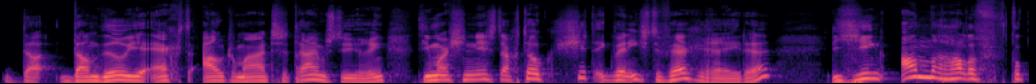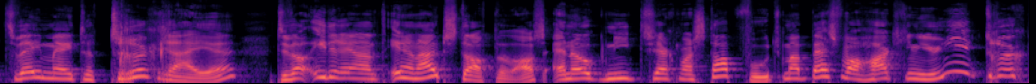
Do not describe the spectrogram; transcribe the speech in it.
Da- dan wil je echt automatische treinbesturing. Die machinist dacht ook, shit, ik ben iets te ver gereden. Die ging anderhalf tot twee meter terugrijden. Terwijl iedereen aan het in- en uitstappen was. En ook niet, zeg maar, stapvoets. Maar best wel hard ging je "Hier, terug.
